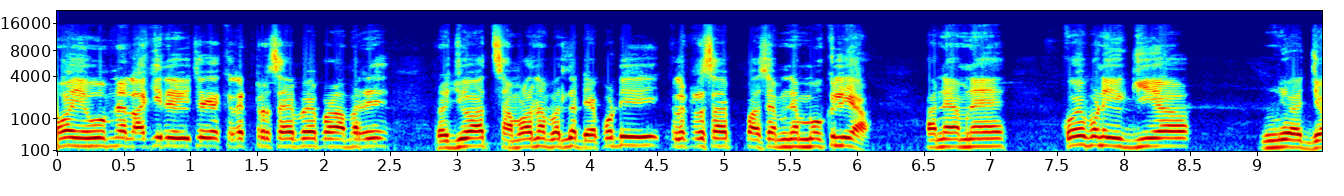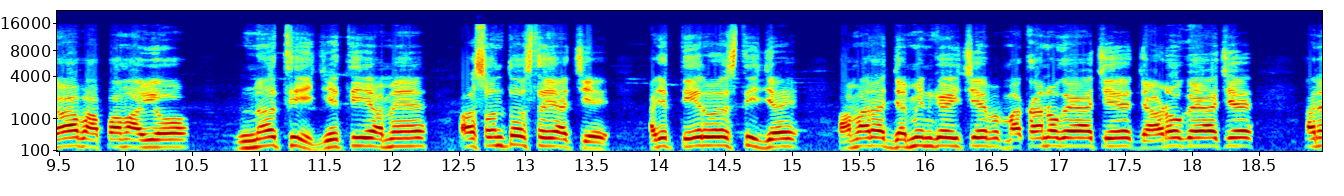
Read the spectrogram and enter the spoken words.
હોય એવું અમને લાગી રહ્યું છે કે કલેક્ટર સાહેબે પણ અમારી રજૂઆત સાંભળવાના બદલે ડેપ્યુટી કલેક્ટર સાહેબ પાસે અમને મોકલ્યા અને અમને કોઈ પણ યોગ્ય જવાબ આપવામાં આવ્યો નથી, જેથી અમે અસંતોષ થયા છીએ. આજે તેર વર્ષથી જે અમારા જમીન ગઈ છે, મકાનો ગયા છે, ઝાડો ગયા છે અને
